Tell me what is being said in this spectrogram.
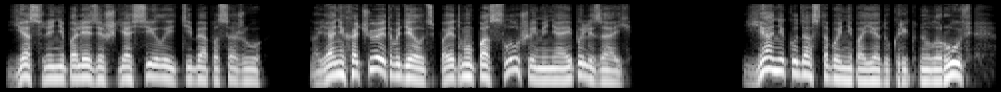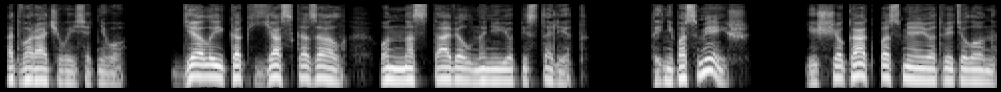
«Если не полезешь, я силой тебя посажу. Но я не хочу этого делать, поэтому послушай меня и полезай. «Я никуда с тобой не поеду!» — крикнула Руфь, отворачиваясь от него. «Делай, как я сказал!» — он наставил на нее пистолет. «Ты не посмеешь!» «Еще как посмею!» — ответил он.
